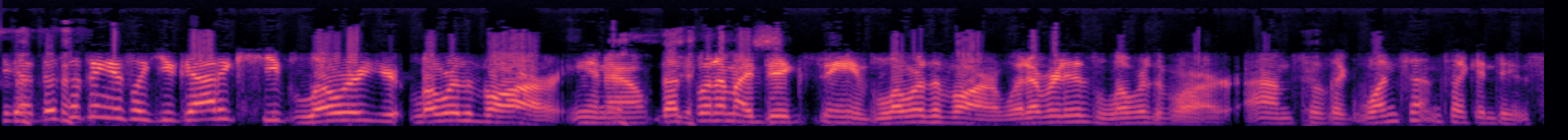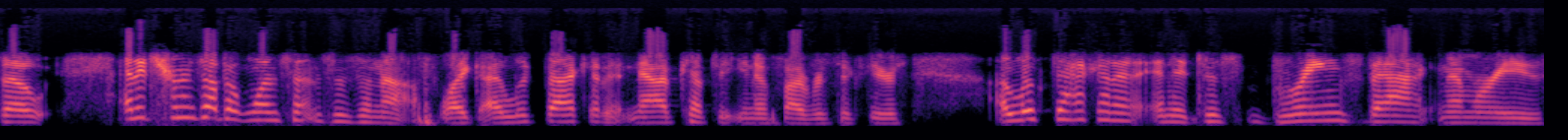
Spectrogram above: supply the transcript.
yeah, that's the thing is like you got to keep lower your lower the bar. You know, that's yes. one of my big themes. Lower the bar, whatever it is, lower the bar. Um, so it's like one sentence I can do. So, and it turns out that one sentence is enough. Like I look back at it now, I've kept it, you know, five or six years. I look back on it and it just brings back memories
